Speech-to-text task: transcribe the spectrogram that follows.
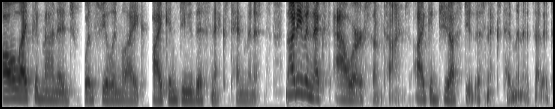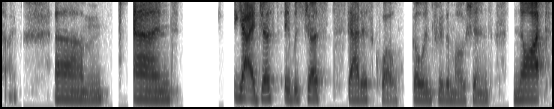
all I could manage was feeling like I can do this next 10 minutes, not even next hour sometimes. I could just do this next 10 minutes at a time. Um, and yeah, I just, it was just status quo, going through the motions, not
